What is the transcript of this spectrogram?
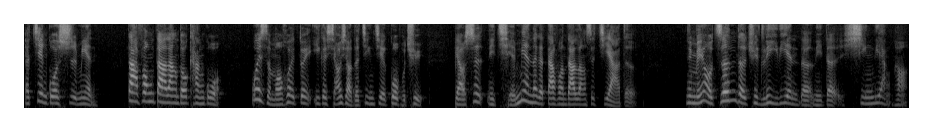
要见过世面，大风大浪都看过，为什么会对一个小小的境界过不去？表示你前面那个大风大浪是假的，你没有真的去历练的你的心量哈。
